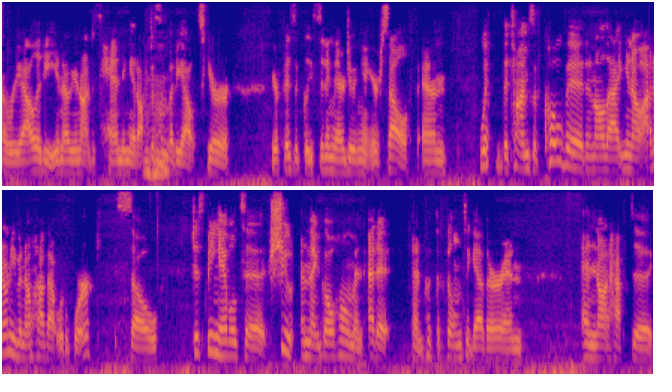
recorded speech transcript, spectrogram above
a reality. You know, you're not just handing it off to somebody else. You're you're physically sitting there doing it yourself. And with the times of COVID and all that, you know, I don't even know how that would work. So just being able to shoot and then go home and edit and put the film together and and not have to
